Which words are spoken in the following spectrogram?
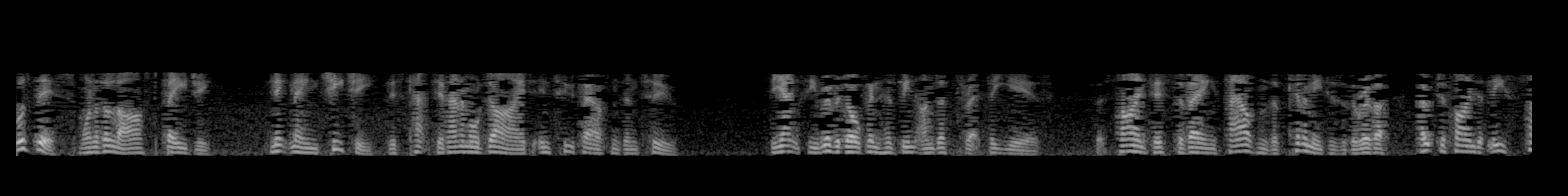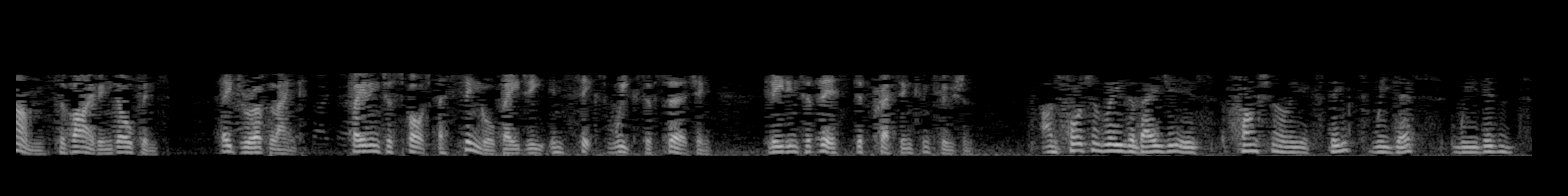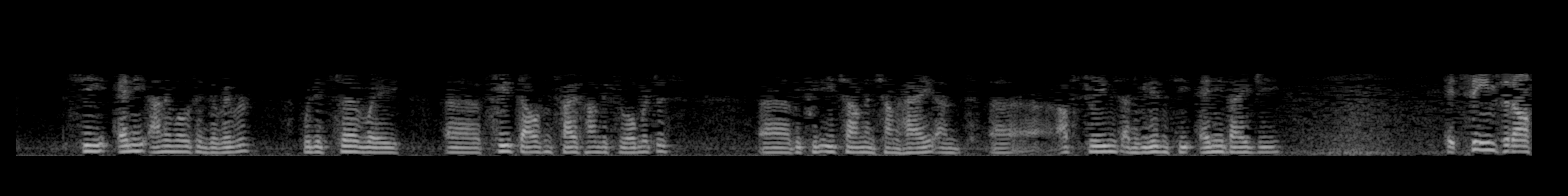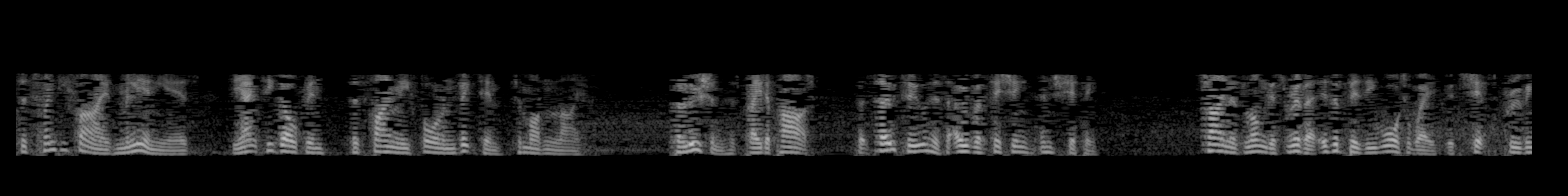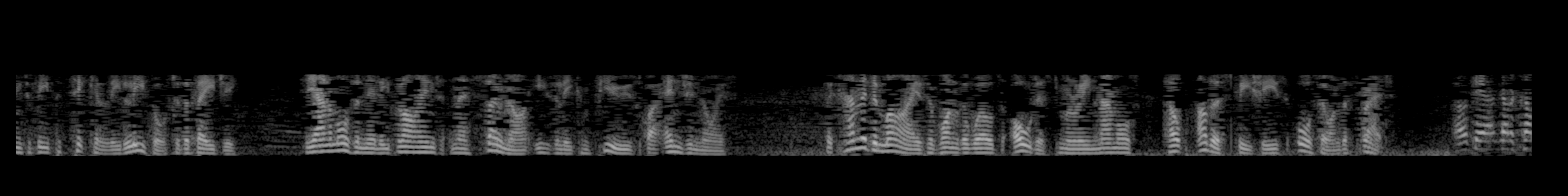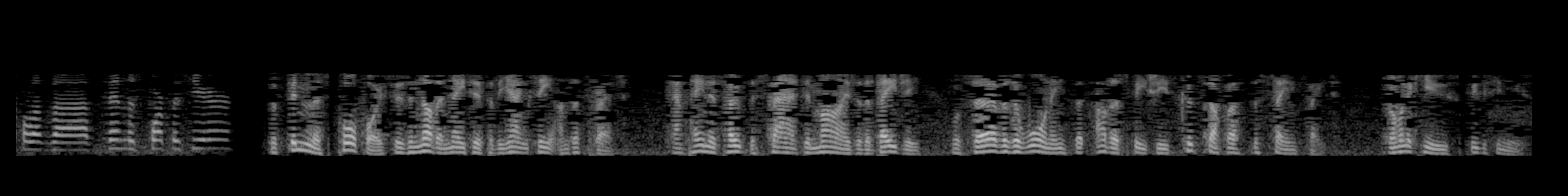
Was this one of the last Baiji? Nicknamed Chi-Chi, this captive animal died in 2002. The Yangtze River dolphin has been under threat for years, but scientists surveying thousands of kilometers of the river hope to find at least some surviving dolphins. They drew a blank, failing to spot a single Baiji in six weeks of searching, leading to this depressing conclusion. Unfortunately, the Baiji is functionally extinct, we guess. We didn't see any animals in the river. We did survey uh, 3,500 kilometers uh, between Yichang and Shanghai and uh, upstreams, and we didn't see any Baiji. It seems that after 25 million years, the Yangtze dolphin has finally fallen victim to modern life. Pollution has played a part, but so too has overfishing and shipping. China's longest river is a busy waterway, with ships proving to be particularly lethal to the Baiji. The animals are nearly blind and their sonar easily confused by engine noise. But can the demise of one of the world's oldest marine mammals help other species also under threat? Okay, I've got a couple of uh, finless porpoise here. The finless porpoise is another native of the Yangtze under threat. Campaigners hope the sad demise of the Baiji will serve as a warning that other species could suffer the same fate. Dominic Hughes, BBC News.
